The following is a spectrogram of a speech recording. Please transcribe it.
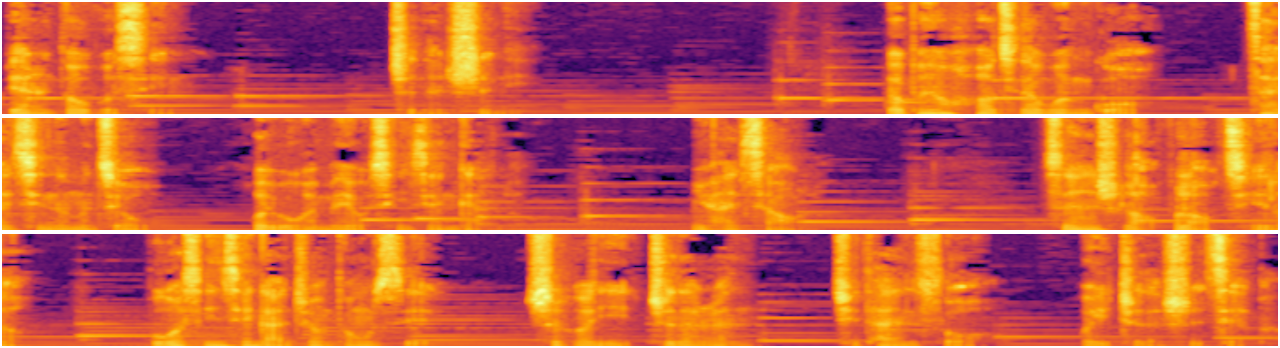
别人都不行，只能是你。有朋友好奇的问过：“在一起那么久，会不会没有新鲜感了？”女孩笑了。虽然是老夫老妻了，不过新鲜感这种东西，适合已知的人去探索未知的世界吧。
